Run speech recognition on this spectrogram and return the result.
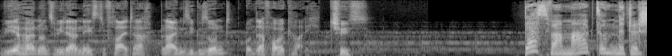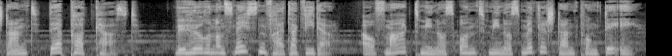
Wir hören uns wieder nächsten Freitag. Bleiben Sie gesund und erfolgreich. Tschüss. Das war Markt und Mittelstand, der Podcast. Wir hören uns nächsten Freitag wieder auf markt- und-mittelstand.de.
